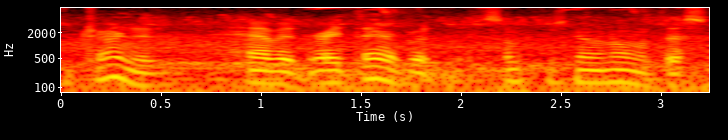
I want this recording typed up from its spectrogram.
I'm trying to have it right there but something's going on with this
